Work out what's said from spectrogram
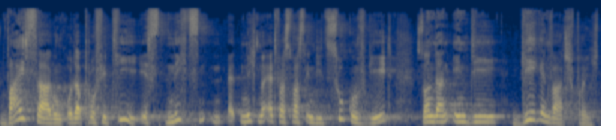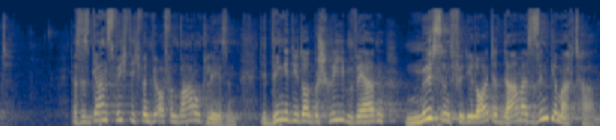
Weissagung oder Prophetie ist nichts, nicht nur etwas, was in die Zukunft geht, sondern in die Gegenwart spricht. Das ist ganz wichtig, wenn wir Offenbarung lesen. Die Dinge, die dort beschrieben werden, müssen für die Leute damals Sinn gemacht haben.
